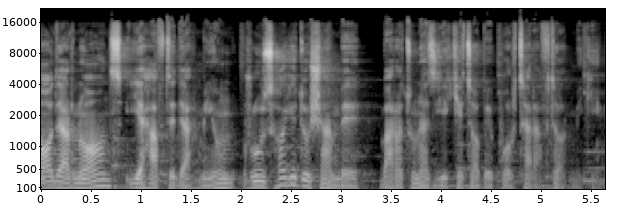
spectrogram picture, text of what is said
ما در نوانس یه هفته در میون روزهای دوشنبه براتون از یه کتاب پرطرفدار میگیم.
